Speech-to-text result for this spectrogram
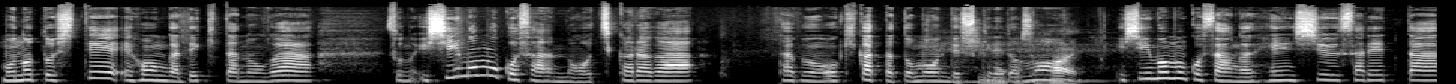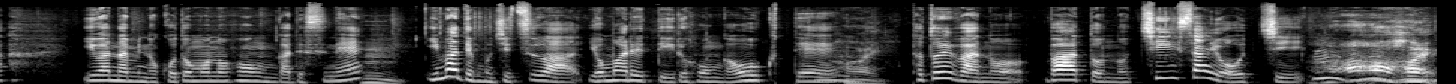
ものとして絵本ができたのがその石井桃子さんのお力が多分大きかったと思うんですけれども、石井桃子さんはい。石井桃子さんが編集された岩波の子供の本がですね、うん。今でも実は読まれている本が多くて、はい例えばあのバートンの小さいお家、ああはい。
